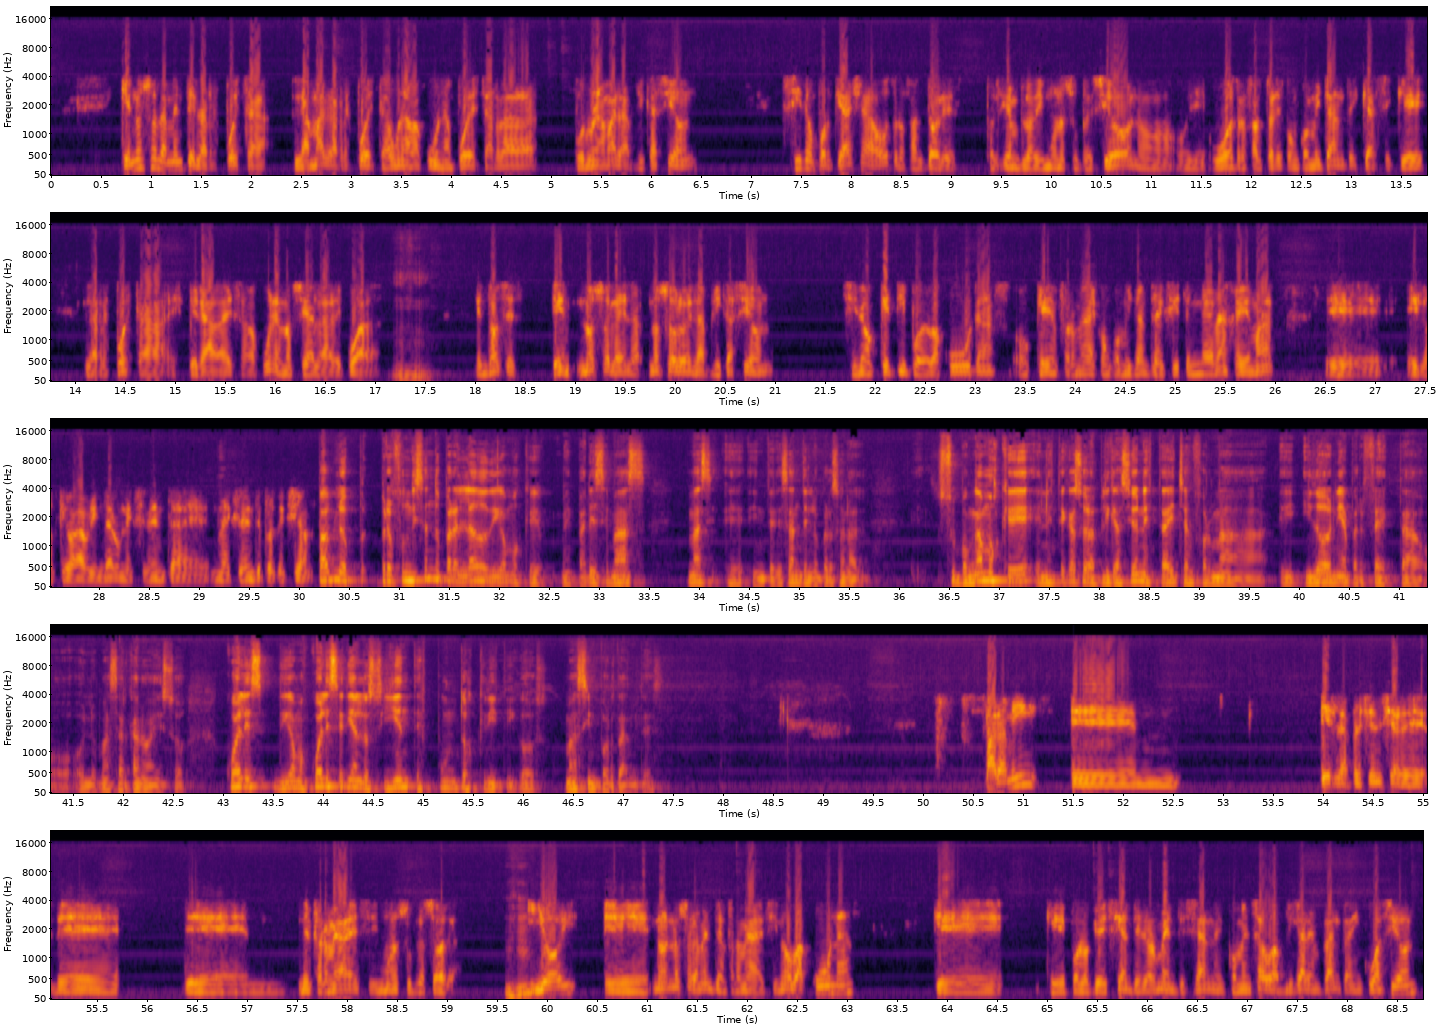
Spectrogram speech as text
Que no solamente la respuesta, la mala respuesta a una vacuna puede estar dada por una mala aplicación, sino porque haya otros factores, por ejemplo, de inmunosupresión o, o, u otros factores concomitantes que hace que la respuesta esperada a esa vacuna no sea la adecuada. Uh -huh. Entonces, en, no, solo en la, no solo en la aplicación, sino qué tipo de vacunas o qué enfermedades concomitantes existen en la granja y demás, eh, es lo que va a brindar una excelente, una excelente protección. Pablo, profundizando para el lado, digamos que me parece más más eh, interesante en lo personal. Supongamos que en este caso la aplicación está hecha en forma idónea, perfecta o, o, lo más cercano a eso. ¿Cuáles, digamos, cuáles serían los siguientes puntos críticos más importantes? Para mí eh, es la presencia de, de, de, de enfermedades inmunosupresoras. Uh -huh. Y hoy, eh, no, no solamente enfermedades, sino vacunas que, que por lo que decía anteriormente, se han comenzado a aplicar en planta de incubación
